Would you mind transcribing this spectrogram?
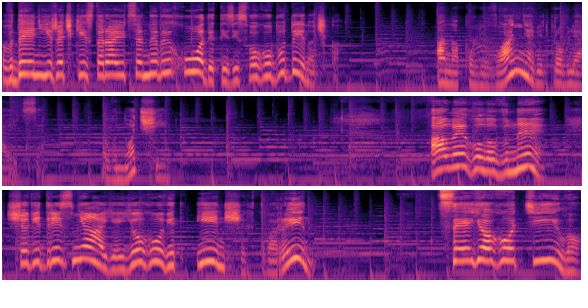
Вдень їжачки стараються не виходити зі свого будиночка, а на полювання відправляються вночі. Але головне, що відрізняє його від інших тварин, це його тіло,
